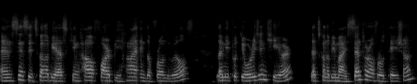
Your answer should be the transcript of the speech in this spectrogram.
And since it's going to be asking how far behind the front wheels, let me put the origin here. That's going to be my center of rotation.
